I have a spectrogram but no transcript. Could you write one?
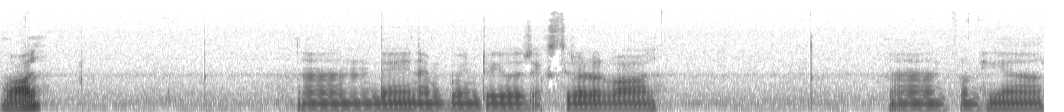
wall. And then I'm going to use exterior wall. And from here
